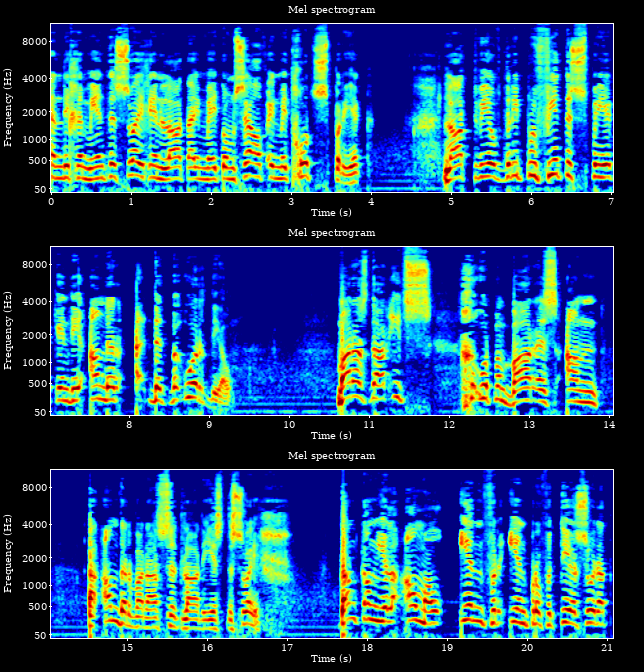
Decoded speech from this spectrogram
in die gemeente swyg en laat hy met homself en met God spreek. Laat twee of drie profete spreek en die ander dit beoordeel. Maar as daar iets geopenbaar is aan 'n ander wat daar sit, laat die eerste swyg. Dan kan julle almal een vir een profeteer sodat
